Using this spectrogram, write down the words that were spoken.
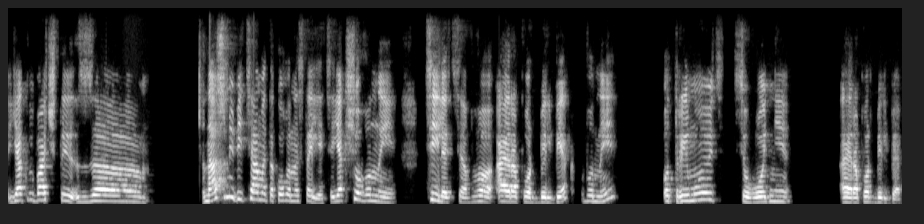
Як ви бачите, з нашими бійцями такого не стається. Якщо вони ціляться в аеропорт Бельбек, вони отримують сьогодні аеропорт Бельбек.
